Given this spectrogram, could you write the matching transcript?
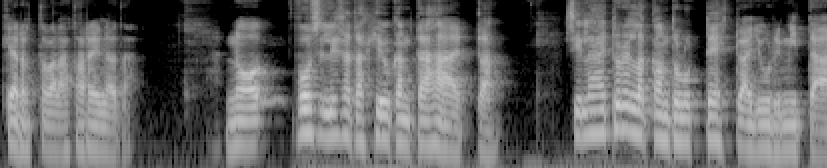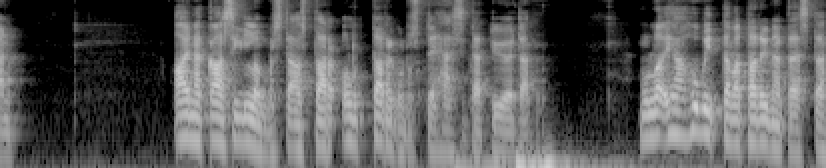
kerrottavana tarinoita? No, voisin lisätä hiukan tähän, että sillä ei todellakaan tullut tehtyä juuri mitään. Ainakaan silloin, kun sitä olisi tar- ollut tarkoitus tehdä sitä työtä. Mulla on ihan huvittava tarina tästä.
